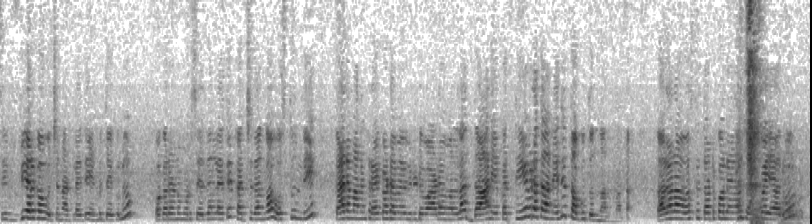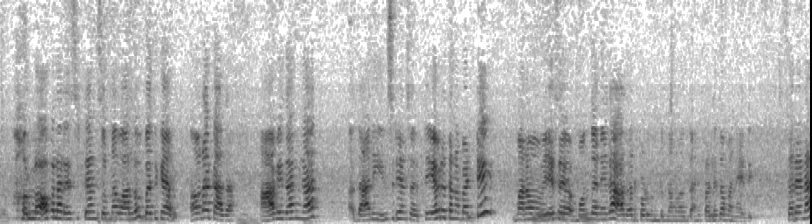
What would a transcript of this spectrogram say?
సివియర్గా వచ్చినట్లయితే ఎండు తెగులు ఒక రెండు మూడు సీజన్లు అయితే ఖచ్చితంగా వస్తుంది. కానీ మనం ట్రైకోడమే విరిడి వాడడం వల్ల దాని యొక్క తీవ్రత అనేది తగ్గుతుందనమాట కరోనా వస్తే తట్టుకోలేని వాళ్ళు చనిపోయారు. లోపల రెసిస్టెన్స్ ఉన్న వాళ్ళు బతికారు. అవునా కాదా? ఆ విధంగా దాని ఇన్సిడెంట్స్ తీవ్రతను బట్టి మనం వేసే మందు అనేది ఆధారపడి ఉంటుంది అనమాట దాని ఫలితం అనేది. సరేనా?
